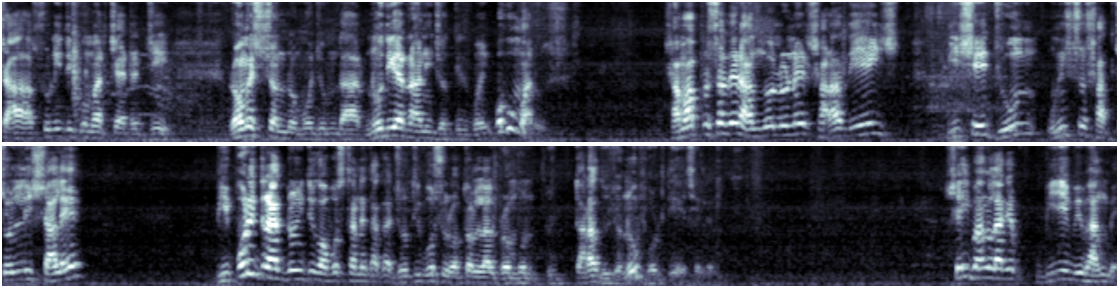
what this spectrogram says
শাহ, সুনীতি কুমার চ্যাটার্জি, রমেশচন্দ্র মজুমদার, নদিয়ার রানী জ্যোতির্ময়ী, বহু মানুষ। শ্যামাপ্রসাদের আন্দোলনের সাড়া দিয়েই বিশে জুন উনিশশো সাতচল্লিশ সালে বিপরীত রাজনৈতিক অবস্থানে থাকা জ্যোতি বসু রতনলাল ব্রহ্ম তারা দুজনেও ভোট দিয়েছিলেন। সেই বাংলাকে বিজেপি ভাঙবে।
